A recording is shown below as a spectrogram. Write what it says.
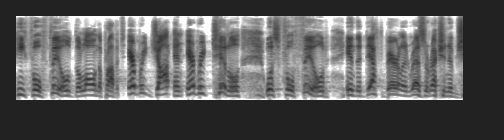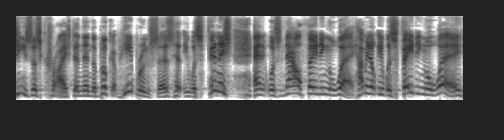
He fulfilled the law and the prophets. Every jot and every tittle was fulfilled in the death, burial, and resurrection of Jesus Christ. And then the book of Hebrews says that it was finished and it was now fading away. How many know it was fading away?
